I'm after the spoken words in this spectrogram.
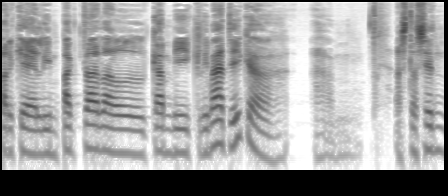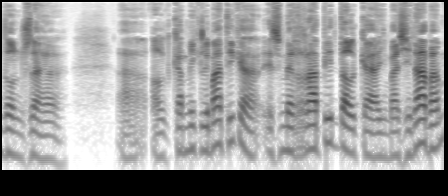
perquè l'impacte del canvi climàtic eh, eh, està sent, doncs, eh, eh, el canvi climàtic eh, és més ràpid del que imaginàvem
